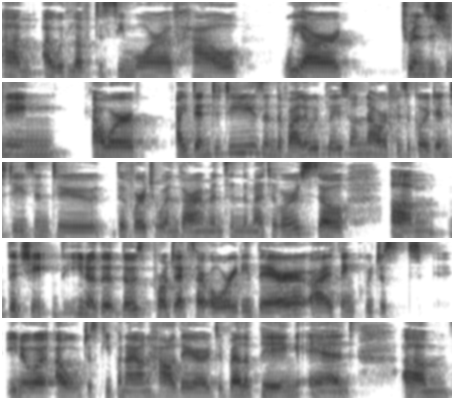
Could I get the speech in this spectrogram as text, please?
um, I would love to see more of how we are transitioning our identities and the value we place on our physical identities into the virtual environments in the metaverse. So um, the change you know the, those projects are already there. I think we just you know I'll just keep an eye on how they are developing and um,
